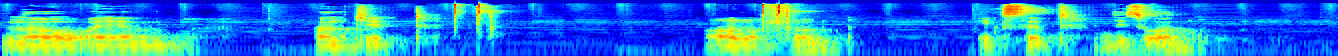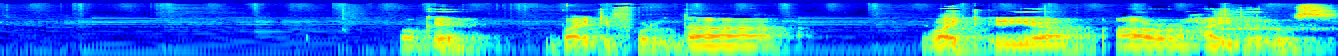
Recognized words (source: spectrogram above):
Now I am unchecked. All option except this one. Okay by default the white area are high values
